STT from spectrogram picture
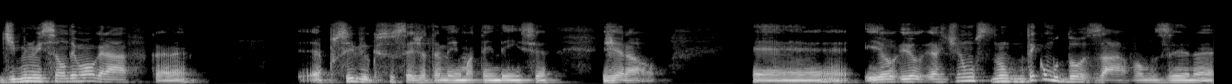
diminuição demográfica, né? É possível que isso seja também uma tendência geral. É, eu, eu, a gente não, não tem como dosar, vamos dizer, né?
